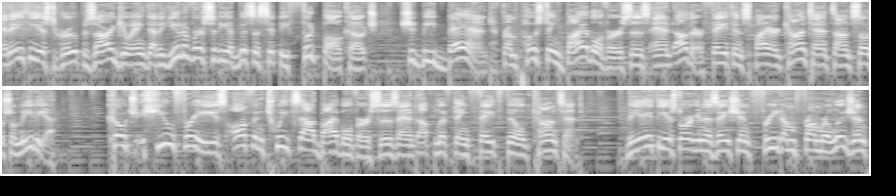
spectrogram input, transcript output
An atheist group is arguing that a University of Mississippi football coach should be banned from posting Bible verses and other faith-inspired content on social media. Coach Hugh Freeze often tweets out Bible verses and uplifting faith-filled content. The atheist organization Freedom from Religion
